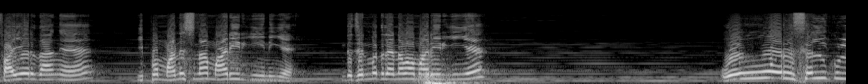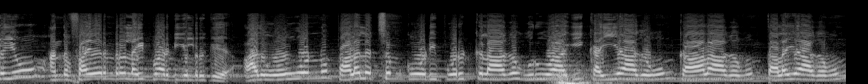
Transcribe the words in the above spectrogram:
ஃபயர் தாங்க. இப்போ மனுஷனா மாறி இருக்கீங்க நீங்க. இந்த ஜென்மத்தில் என்னவா மாறி இருக்கீங்க ஒவ்வொரு செல்குள்ளேயும் அந்த ஃபயர்ன்ற லைட் பார்ட்டிகள் இருக்கு. அது ஒவ்வொன்றும் பல லட்சம் கோடி பொருட்களாக உருவாகி கையாகவும் காலாகவும் தலையாகவும்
